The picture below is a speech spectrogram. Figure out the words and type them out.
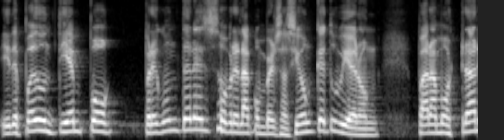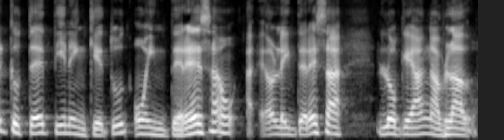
Y después de un tiempo, pregúnteles sobre la conversación que tuvieron para mostrar que usted tiene inquietud o interesa o, le interesa lo que han hablado.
